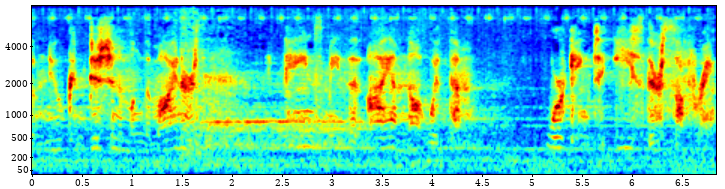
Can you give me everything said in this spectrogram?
some new condition among the miners, it pains me that I am not with them, working to ease their suffering.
